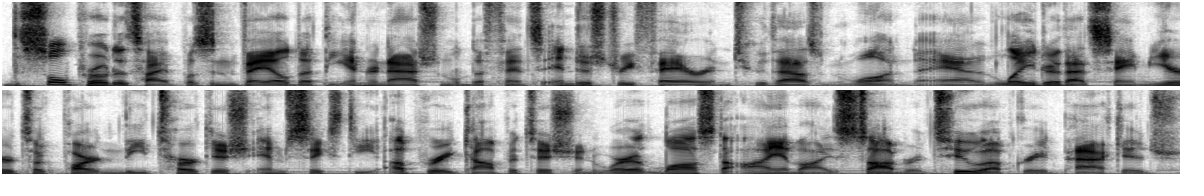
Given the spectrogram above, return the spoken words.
The sole prototype was unveiled at the International Defense Industry Fair in 2001 and later that same year took part in the Turkish M60 upgrade competition where it lost to IMI's Sabra 2 upgrade package.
